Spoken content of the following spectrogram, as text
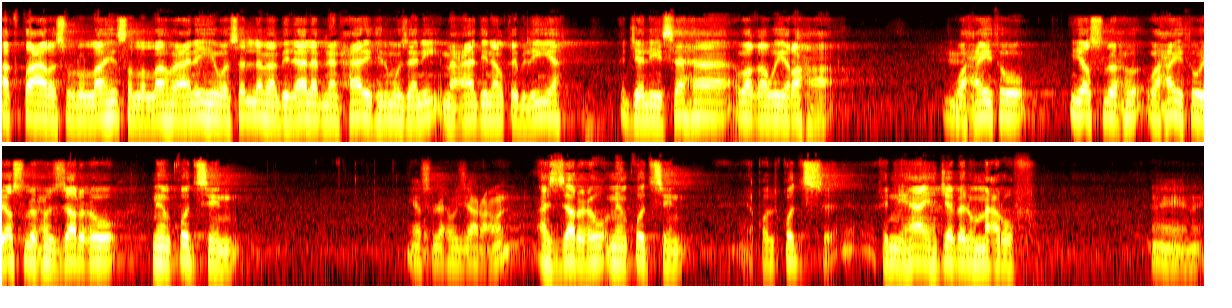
أقطع رسول الله صلى الله عليه وسلم بلال بن الحارث المزني معادن القبلية جليسها وغويرها. وحيث يصلح وحيث يصلح الزرع من قدس. يصلح زرع. الزرع من قدس. يقول قدس في النهاية جبل معروف. إيه،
